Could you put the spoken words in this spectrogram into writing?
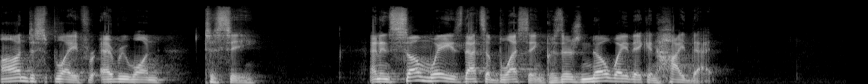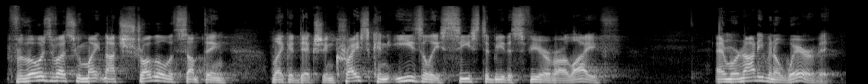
on display for everyone to see. And in some ways, that's a blessing because there's no way they can hide that. For those of us who might not struggle with something like addiction, Christ can easily cease to be the sphere of our life, and we're not even aware of it.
